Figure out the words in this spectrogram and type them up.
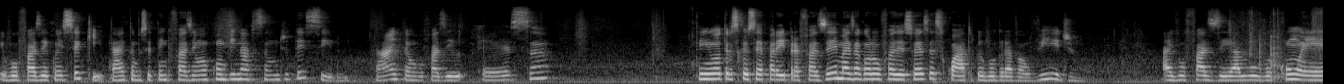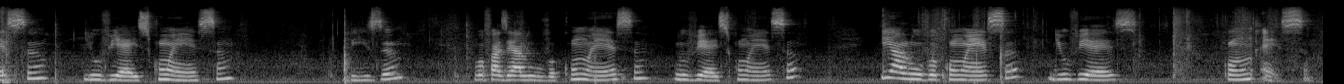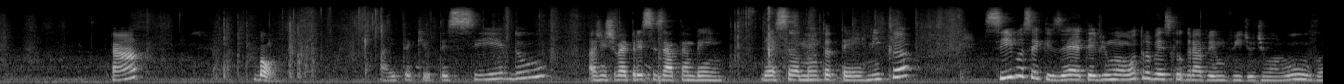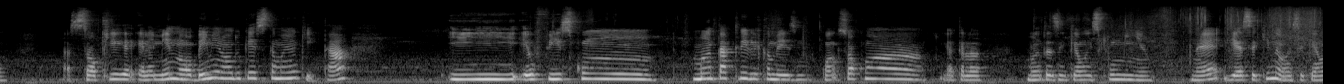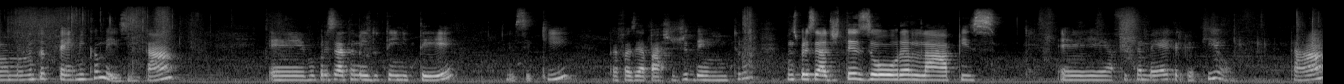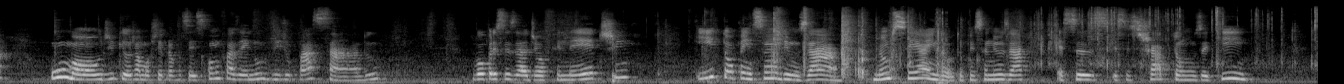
eu vou fazer com esse aqui, tá? Então você tem que fazer uma combinação de tecido, tá? Então eu vou fazer essa. Tem outras que eu separei pra fazer, mas agora eu vou fazer só essas quatro que eu vou gravar o vídeo. Aí vou fazer a luva com essa e o viés com essa, lisa. Vou fazer a luva com essa e o viés com essa. E a luva com essa e o viés com essa, tá? Bom, aí tá aqui o tecido. A gente vai precisar também dessa manta térmica. Se você quiser, teve uma outra vez que eu gravei um vídeo de uma luva, só que ela é menor, bem menor do que esse tamanho aqui, tá? E eu fiz com manta acrílica mesmo, só com a, aquela mantazinha que é uma espuminha né? E essa aqui não, essa aqui é uma manta térmica mesmo, tá? É, vou precisar também do TNT, esse aqui, para fazer a parte de dentro. Vamos precisar de tesoura, lápis, é, a fita métrica aqui, ó, tá? O molde, que eu já mostrei pra vocês como fazer no vídeo passado. Vou precisar de alfinete. E tô pensando em usar, não sei ainda, ó, tô pensando em usar essas, esses chatons aqui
